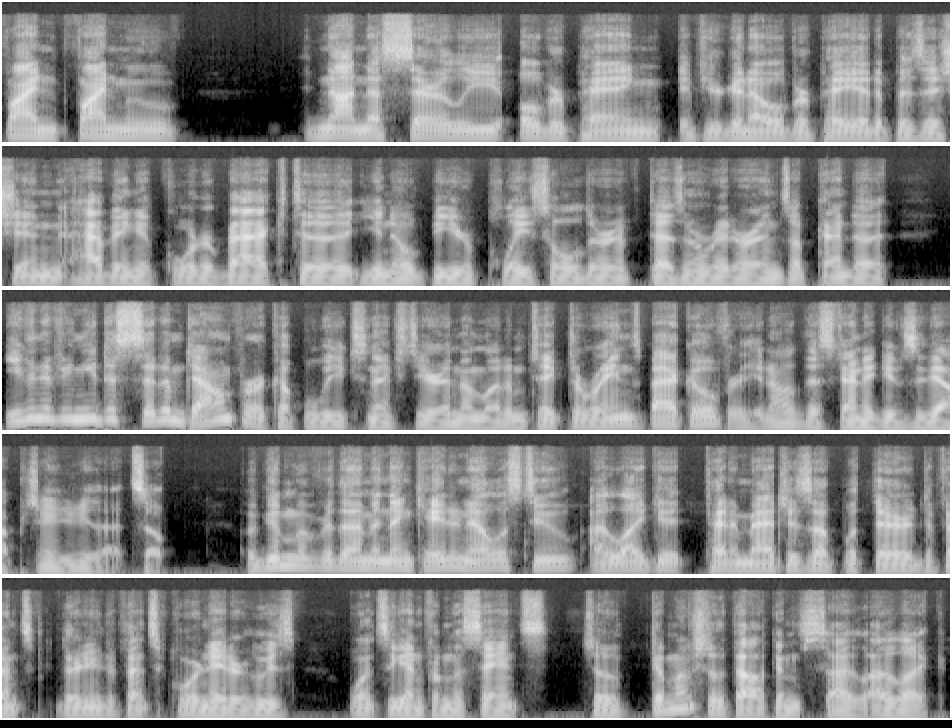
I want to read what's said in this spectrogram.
fine fine move. Not necessarily overpaying. If you're gonna overpay at a position, having a quarterback to, you know, be your placeholder if Desmond Ridder ends up kinda even if you need to sit him down for a couple weeks next year and then let him take the reins back over, you know, this kind of gives you the opportunity to do that. So a good move for them. And then Kaden Elliss too. I like it. Kind of matches up with their defense, their new defensive coordinator, who's once again from the Saints. So good moves for the Falcons. I, I like.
